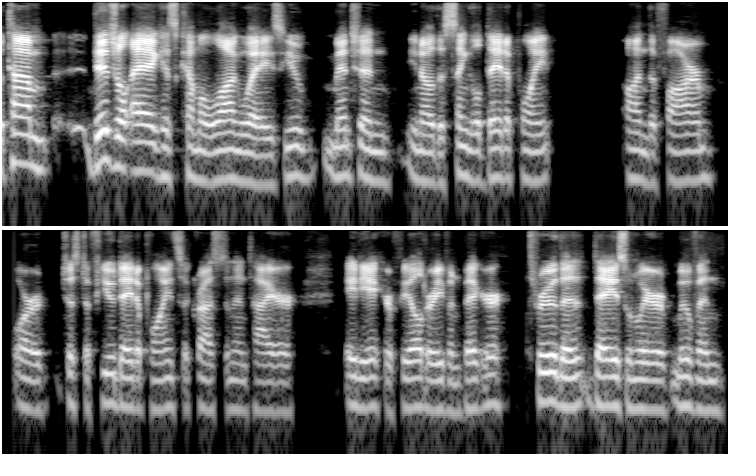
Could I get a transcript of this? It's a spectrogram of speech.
But Tom, digital ag has come a long ways. You mentioned, you know, the single data point on the farm or just a few data points across an entire 80 acre field or even bigger through the days when we were moving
